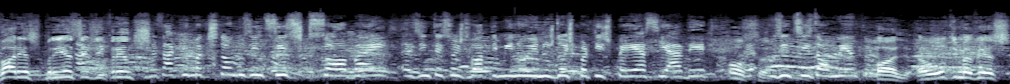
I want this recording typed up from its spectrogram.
várias experiências diferentes. Mas há aqui uma questão dos indecisos que sobem, as intenções de voto diminuem nos dois partidos PS e AD, Ouça. os indecisos aumentam. Olha, a última vez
